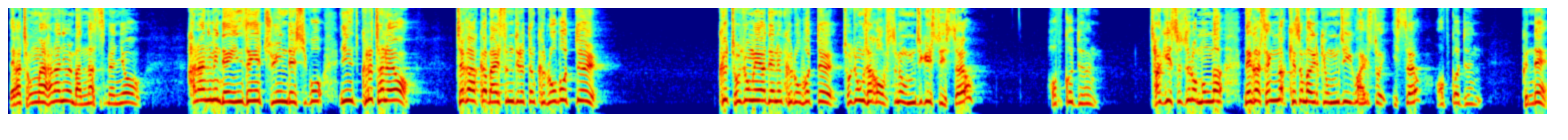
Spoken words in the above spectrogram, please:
내가 정말 하나님을 만났으면요. 하나님이 내 인생의 주인 되시고 인- 그렇잖아요. 제가 아까 말씀드렸던 그 로봇들 그 조종해야 되는 그 로봇들 조종사가 없으면 움직일 수 있어요? 없거든. 자기 스스로 뭔가 내가 생각해서 막 이렇게 움직이고 할 수 있어요? 없거든. 근데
